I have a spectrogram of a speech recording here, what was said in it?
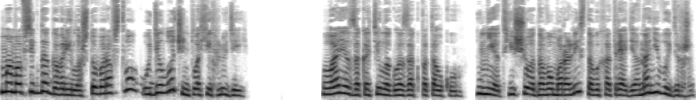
«Мама всегда говорила, что воровство – удел очень плохих людей». Лая закатила глаза к потолку. Нет, еще одного моралиста в их отряде она не выдержит.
